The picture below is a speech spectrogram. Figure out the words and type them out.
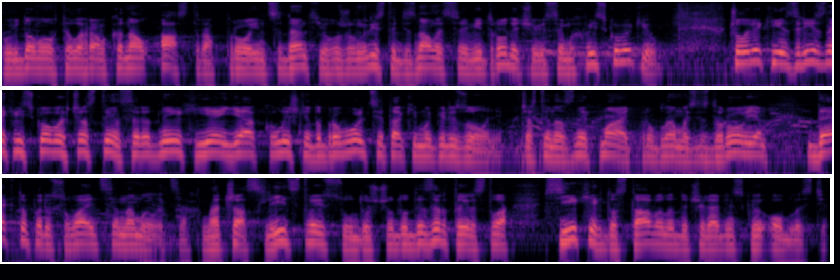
Повідомив телеграм-канал Астра. Про інцидент його журналісти дізналися від родичів і самих військовиків. Чоловіки з різних військових частин. Серед них є як колишні добровольці, так і мобілізовані. Частина з них мають проблеми зі здоров'ям. Дехто пересувається на милицях. На час слідства і суду щодо дезертирства всіх їх доставили до Челябінської області.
